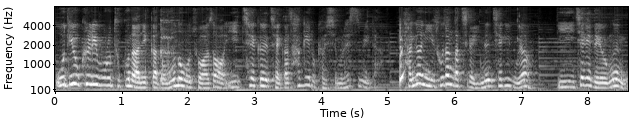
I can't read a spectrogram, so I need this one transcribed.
오디오 클립으로 듣고 나니까 너무너무 좋아서 이 책을 제가 사기로 결심을 했습니다. 당연히 소장 가치가 있는 책이고요. 이 책의 내용은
